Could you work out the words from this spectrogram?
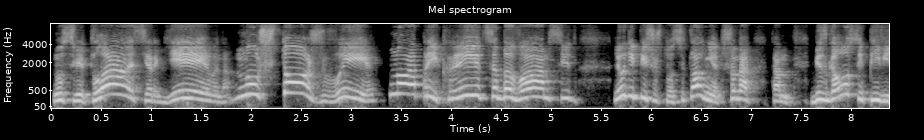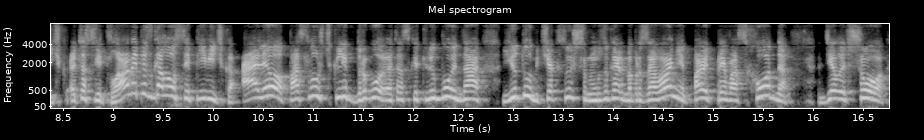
Ну, Светлана Сергеевна, ну что ж вы, ну а прикрыться бы вам, Свет... Люди пишут, что Светлана нет, что она там безголосая певичка. Это Светлана безголосая певичка. Алло, послушайте клип другой. Это, так сказать, любой на Ютубе человек с высшим музыкальным образованием поет превосходно, делает шоу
